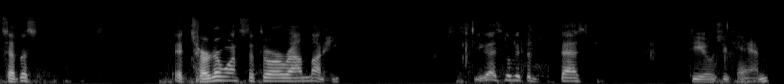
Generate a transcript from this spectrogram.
said, listen, if Turner wants to throw around money, you guys go get the best deals you can.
